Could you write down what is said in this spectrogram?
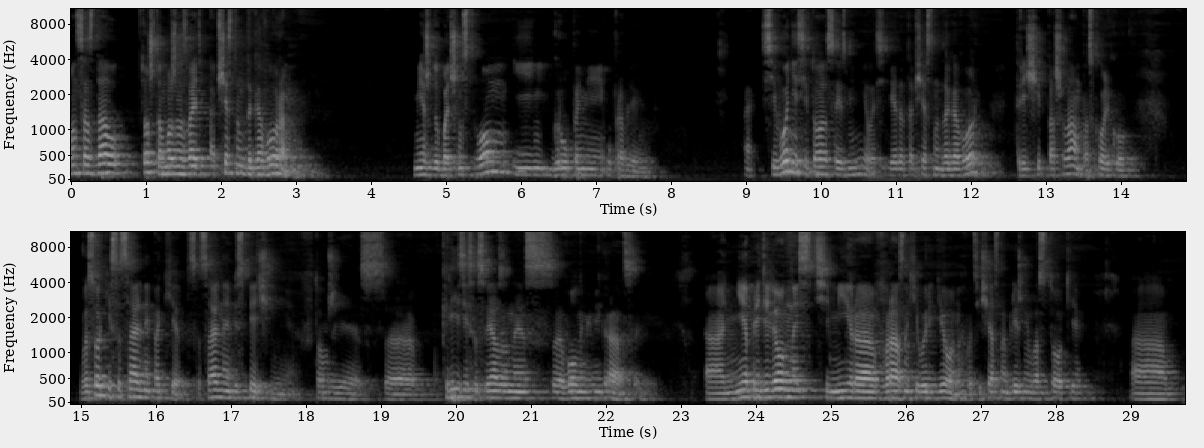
он создал то, что можно назвать общественным договором между большинством и группами управления. А сегодня ситуация изменилась, и этот общественный договор трещит по швам, поскольку Высокий социальный пакет, социальное обеспечение, в том же ЕС, э, кризисы, связанные с волнами миграции, неопределенность мира в разных его регионах, вот сейчас на Ближнем Востоке, а,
